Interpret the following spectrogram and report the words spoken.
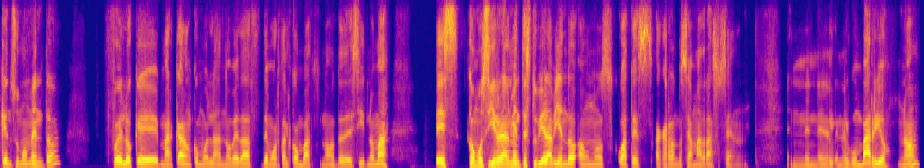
que en su momento fue lo que marcaron como la novedad de Mortal Kombat, ¿no? De decir, nomás, es como si realmente estuviera viendo a unos cuates agarrándose a madrazos en- en algún barrio, ¿no?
